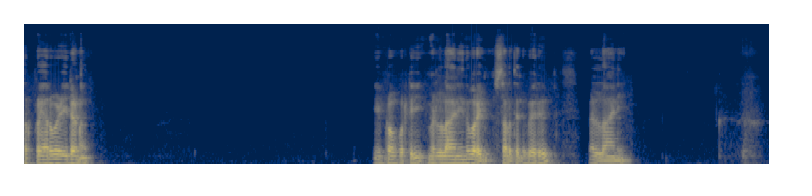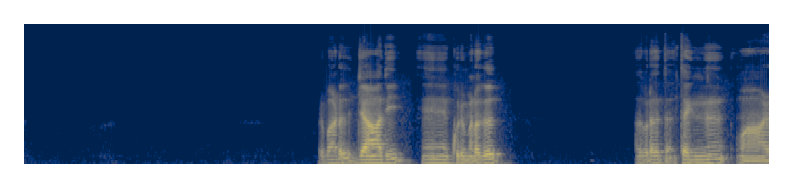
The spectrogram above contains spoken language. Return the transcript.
തൃപ്രയാർ വഴിയിലാണ് ഈ പ്രോപ്പർട്ടി. വെള്ളാനി എന്ന് പറയും സ്ഥലത്തിന്റെ പേര്. വെള്ളാനി. ഒരുപാട് ജാതി കുരുമുളക് അതുപോലെ തെങ്ങ് വാഴ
